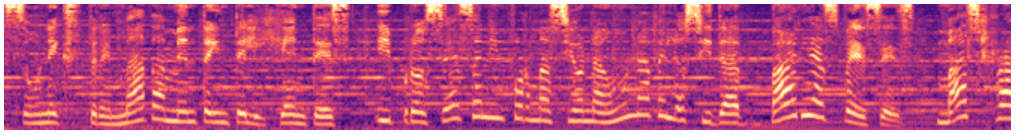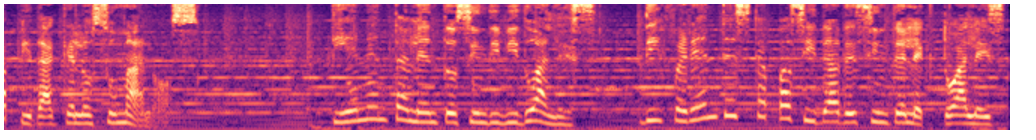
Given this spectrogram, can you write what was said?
Son extremadamente inteligentes y procesan información a una velocidad varias veces más rápida que los humanos. Tienen talentos individuales, diferentes capacidades intelectuales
